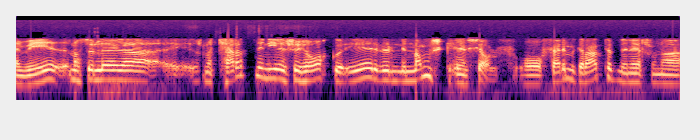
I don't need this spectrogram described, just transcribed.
en við náttúrulega eh, svona kjarnin í þessu hjá okkur er í rauninni námskeiðin sjálf og fermingar aðtöfnin er svona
